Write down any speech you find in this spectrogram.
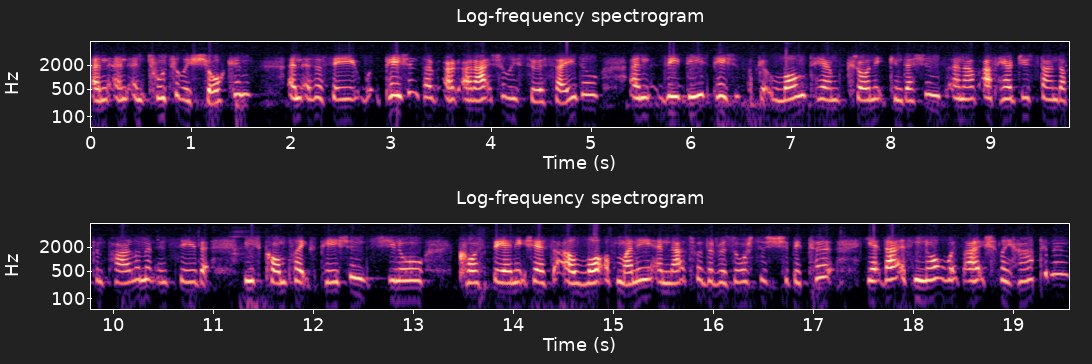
and, and, and totally shocking. And as I say, patients are, are, are actually suicidal, and the, these patients have got long-term chronic conditions. And I've, I've heard you stand up in Parliament and say that these complex patients, you know, cost the NHS a lot of money, and that's where the resources should be put. Yet that is not what's actually happening.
